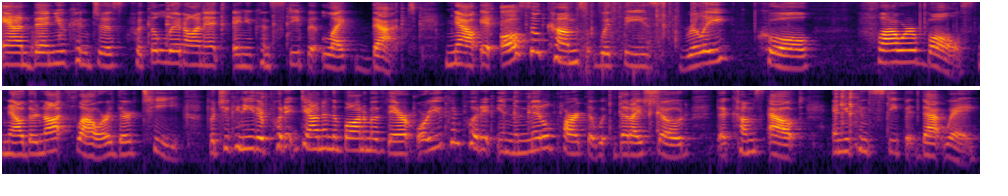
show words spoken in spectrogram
and then you can just put the lid on it and you can steep it like that. Now, it also comes with these really cool flower balls. Now they're not flour, they're tea, but you can either put it down in the bottom of there or you can put it in the middle part that, that I showed that comes out and you can steep it that way.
